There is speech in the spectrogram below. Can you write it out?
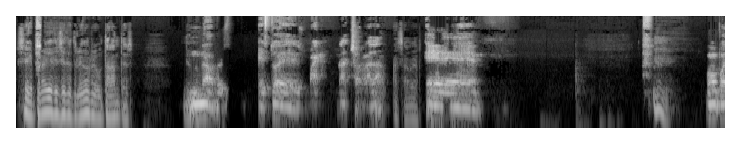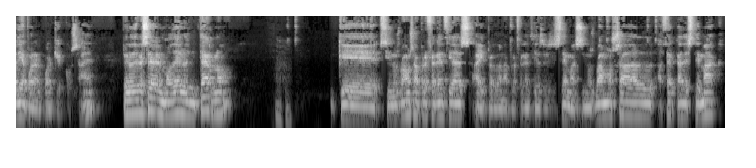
Sí, pone 17, te lo iba a preguntar antes. No, pues esto es, bueno, una chorrada. A saber. Eh, Como podía poner cualquier cosa, ¿eh? Pero debe ser el modelo interno que si nos vamos a preferencias, ay, perdón, a preferencias de sistema, si nos vamos al, acerca de este Mac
